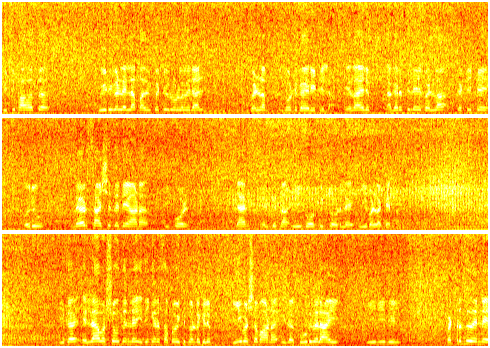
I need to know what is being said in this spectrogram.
ചുറ്റുഭാഗത്ത് വീടുകളിലെല്ലാം മതിൽക്കെട്ടുകളുള്ളതിനാൽ വെള്ളം ഇങ്ങോട്ട് കയറിയിട്ടില്ല. ഏതായാലും നഗരത്തിലെ വെള്ളക്കെട്ടിന്റെ ഒരു നേർസാക്ഷ്യം തന്നെയാണ് ഇപ്പോൾ ഞാൻ നിൽക്കുന്ന ഈ ഗോൾഫിക് റോഡിലെ ഈ വെള്ളക്കെട്ട്. ഇത് എല്ലാ വർഷവും തന്നെ ഇതിങ്ങനെ സംഭവിക്കുന്നുണ്ടെങ്കിലും ഈ വർഷമാണ് ഇത് കൂടുതലായി ഈ രീതിയിൽ പെട്ടെന്ന് തന്നെ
